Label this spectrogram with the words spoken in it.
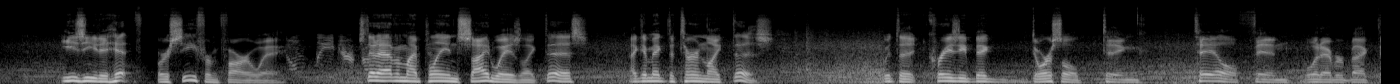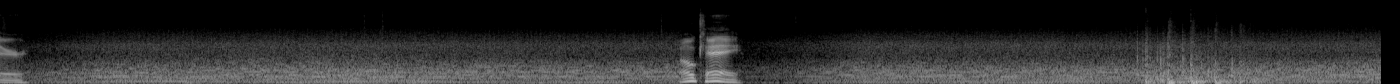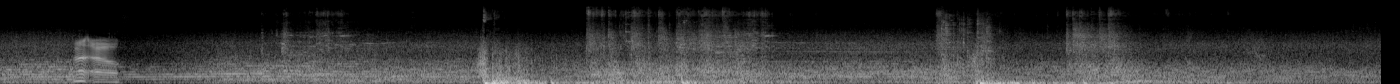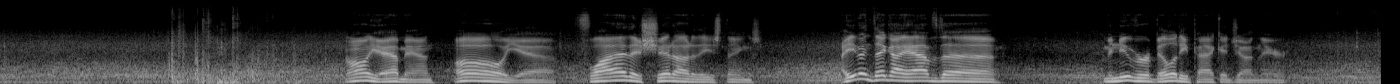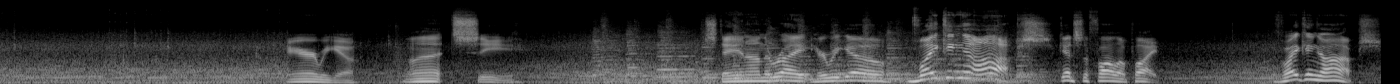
easy to hit or see from far away. Instead of having my plane sideways like this, I can make the turn like this. With the crazy big dorsal thing, tail fin, whatever back there. Okay. Uh-oh. Oh yeah, man. Oh yeah. Fly the shit out of these things. I even think I have the maneuverability package on there. Here we go. Let's see. Staying on the right. Here we go. Viking Ops gets the follow pipe. Viking Ops.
